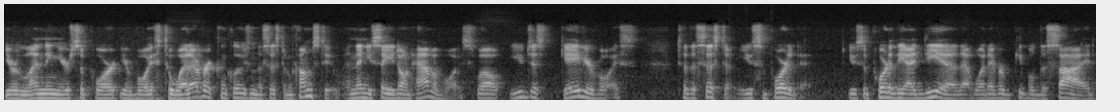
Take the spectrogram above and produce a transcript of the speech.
you're lending your support your voice to whatever conclusion the system comes to and then you say you don't have a voice well you just gave your voice to the system you supported it you supported the idea that whatever people decide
